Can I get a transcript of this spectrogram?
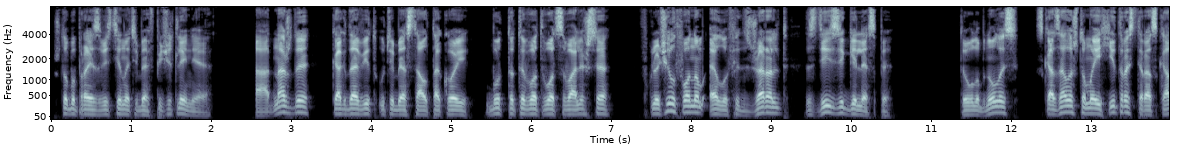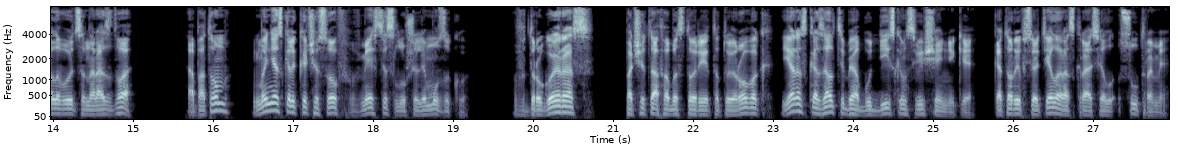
чтобы произвести на тебя впечатление. А однажды, когда вид у тебя стал такой, будто ты вот-вот свалишься, включил фоном Эллу Фитцджеральд с Диззи Гелеспи. Ты улыбнулась, сказала, что мои хитрости раскалываются на раз-два, а потом мы несколько часов вместе слушали музыку. В другой раз Почитав об истории татуировок, я рассказал тебе о буддийском священнике, который все тело раскрасил сутрами.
